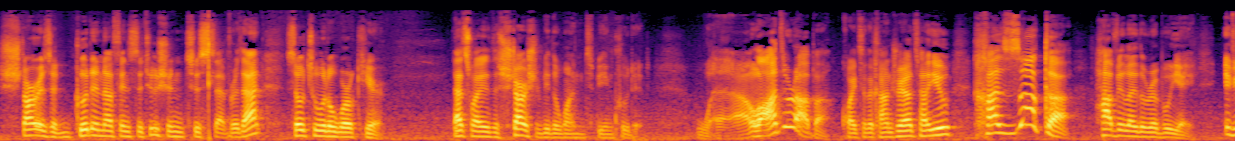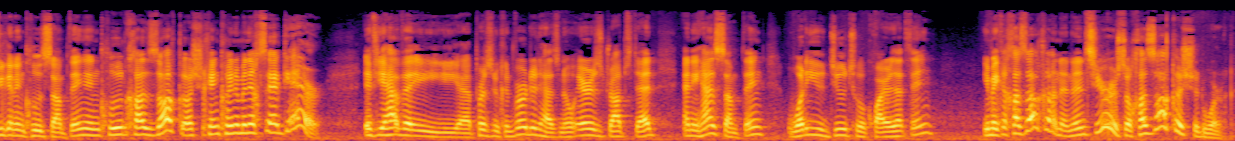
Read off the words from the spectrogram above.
Star is a good enough institution to sever that, so too it'll work here. That's why the star should be the one to be included. Well, adarabba. Quite to the contrary, I'll tell you, chazaka havile the rebuye. If you're going to include something, include chazaka shekain koinim ger. If you have a, uh person who converted, has no heirs, drops dead, and he has something, what do you do to acquire that thing? You make a chazaka and it's yours. So chazaka should work.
